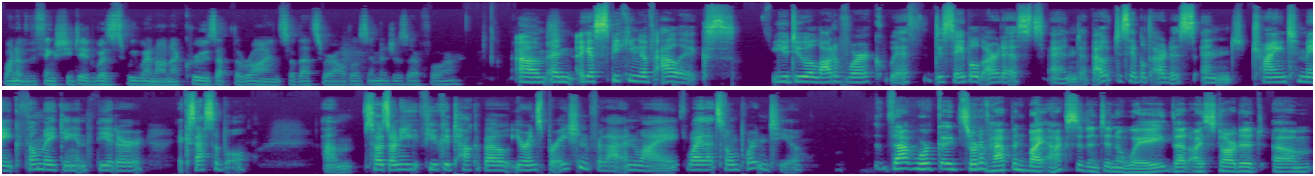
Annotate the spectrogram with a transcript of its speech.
one of the things she did was we went on a cruise up the rhine so that's where all those images are for Um, and I guess speaking of Alex, you do a lot of work with disabled artists and about disabled artists and trying to make filmmaking and theater accessible. Um, so I was wondering if you could talk about your inspiration for that and why why that's so important to you. that work it sort of happened by accident in a way that I started um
